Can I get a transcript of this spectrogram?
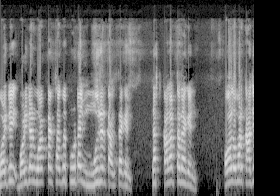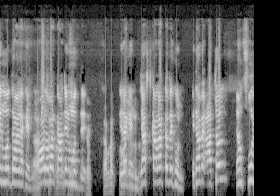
বডিটাই বডিটার ওয়ার্কটা থাকবে পুরোটাই ময়ূরের কাজ দেখেন। জাস্ট কালারটা দেখেন অল ওভার কাজের মধ্যে হবে দেখেন অল ওভার কাজের মধ্যে। দেখেন জাস্ট কালারটা দেখুন এটা হবে আঁচল এবং ফুল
